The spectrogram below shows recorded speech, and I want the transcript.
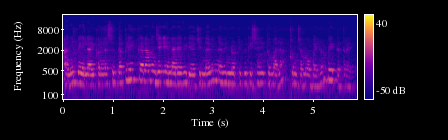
आणि बेल आयकॉनला सुद्धा क्लिक करा. म्हणजे येणाऱ्या व्हिडिओची नवीन नवीन नोटिफिकेशन ही तुम्हाला तुमच्या मोबाईलवर भेटत राहील.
